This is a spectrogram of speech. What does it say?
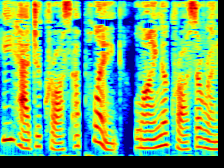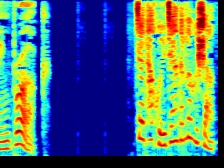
he had to cross a plank lying across a running brook. 在他回家的路上。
